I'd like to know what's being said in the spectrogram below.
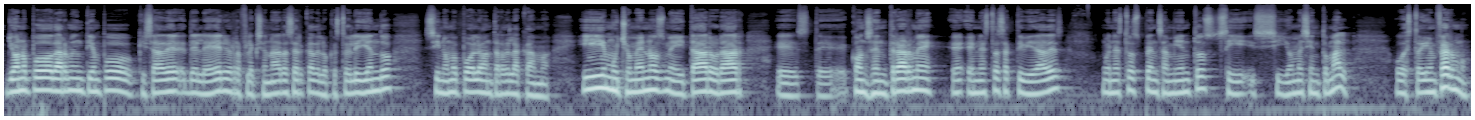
Yo no puedo darme un tiempo quizá de, leer y reflexionar acerca de lo que estoy leyendo si no me puedo levantar de la cama. Y mucho menos meditar, orar, este, concentrarme en, en estas actividades o en estos pensamientos si, si yo me siento mal o estoy enfermo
